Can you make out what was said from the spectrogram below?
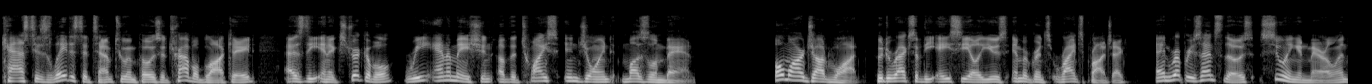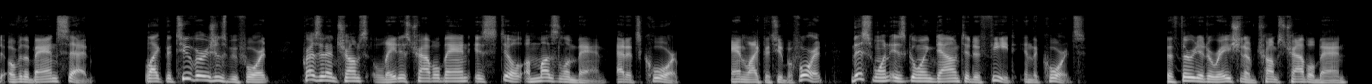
cast his latest attempt to impose a travel blockade as the inextricable reanimation of the twice enjoined Muslim ban. Omar Jadwat, who directs of the ACLU's Immigrants' Rights Project and represents those suing in Maryland over the ban, said, Like the two versions before it, President Trump's latest travel ban is still a Muslim ban at its core. And like the two before it, this one is going down to defeat in the courts. The third iteration of Trump's travel ban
